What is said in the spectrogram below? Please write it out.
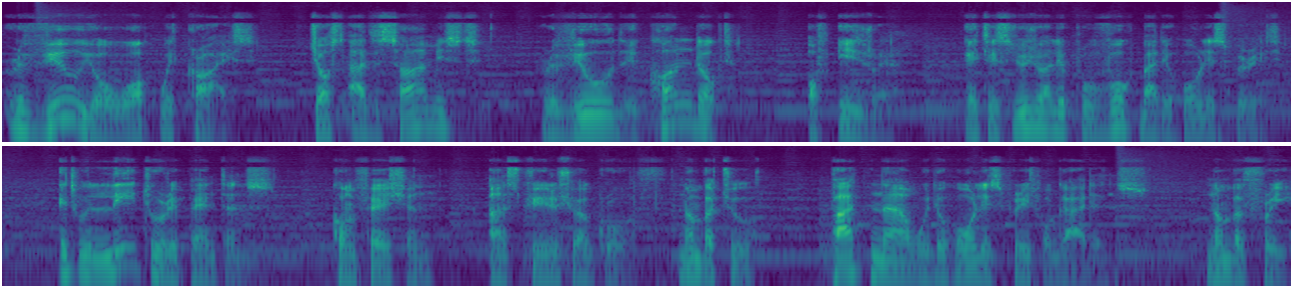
Review your walk with Christ, just as the psalmist reviewed the conduct of Israel. It is usually provoked by the Holy Spirit. It will lead to repentance, confession, and spiritual growth. Number two, partner with the Holy Spirit for guidance. Number three,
